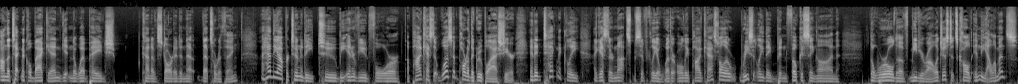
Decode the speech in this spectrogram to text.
on the technical back end, getting the web page kind of started and that that sort of thing. I had the opportunity to be interviewed for a podcast that wasn't part of the group last year. And it technically, I guess they're not specifically a weather only podcast, although recently they've been focusing on the world of meteorologists. It's called In the Elements.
